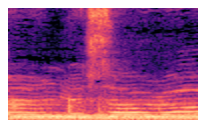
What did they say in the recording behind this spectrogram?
turn your sorrow.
